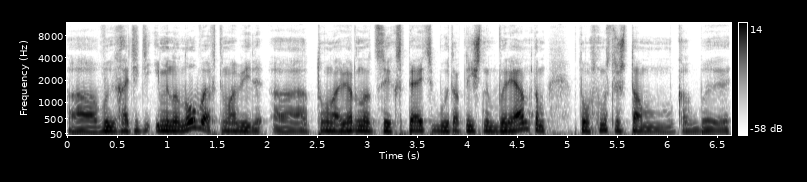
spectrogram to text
вы хотите именно новый автомобиль, а, то, наверное, CX-5 будет отличным вариантом, в том смысле, что там как бы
